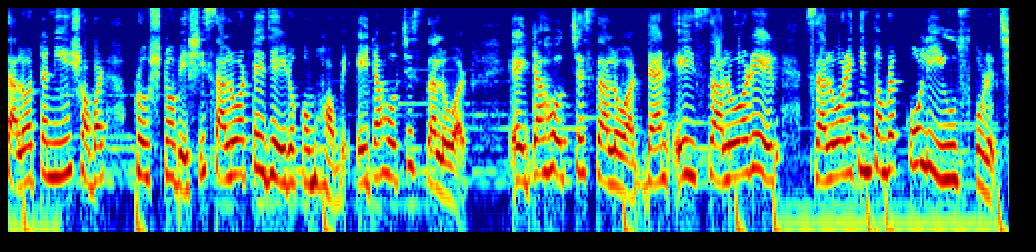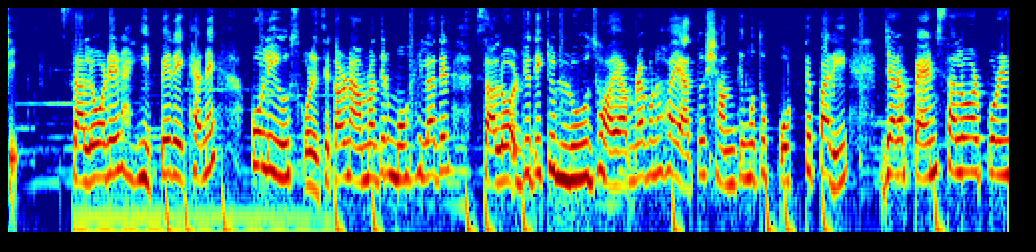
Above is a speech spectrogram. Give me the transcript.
সালোয়ারটা নিয়ে সবার প্রশ্ন বেশি, সালোয়ারটাই যে এইরকম হবে, এইটা হচ্ছে সালোয়ার, এইটা হচ্ছে সালোয়ার। দেন এই সালোয়ারের, সালোয়ারে কিন্তু আমরা কলি ইউজ করেছি। সালোয়ারের হিপের এখানে কলি ইউজ করেছে। কারণ আমাদের মহিলাদের সালোয়ার যদি একটু লুজ হয়, আমরা মনে হয় এত শান্তি মতো পরতে পারি, যারা প্যান্ট সালোয়ার পরেন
